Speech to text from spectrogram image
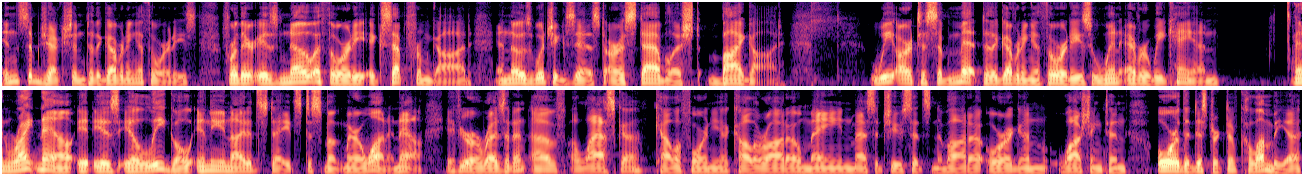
in subjection to the governing authorities, for there is no authority except from God, and those which exist are established by God. We are to submit to the governing authorities whenever we can. And right now, it is illegal in the United States to smoke marijuana. Now, if you're a resident of Alaska, California, Colorado, Maine, Massachusetts, Nevada, Oregon, Washington, or the District of Columbia,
